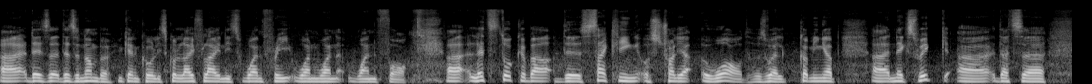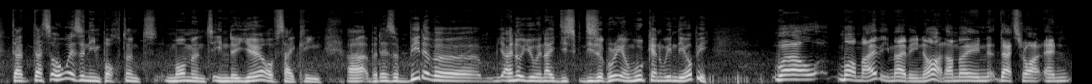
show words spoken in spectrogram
Uh, there's a, there's a number you can call. It's called Lifeline. It's one three one one one four. Uh, let's talk about the Cycling Australia Award as well coming up uh, next week. Uh, that's that that's always an important moment in the year of cycling. but there's a bit of a I know you and I dis- disagree on who can win the Oppy. Well, well, maybe, maybe not. I mean, that's right. And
